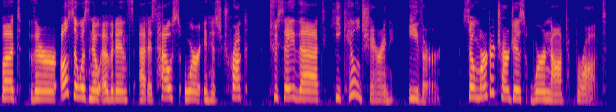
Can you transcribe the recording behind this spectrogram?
But there also was no evidence at his house or in his truck to say that he killed Sharon either. So murder charges were not brought.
